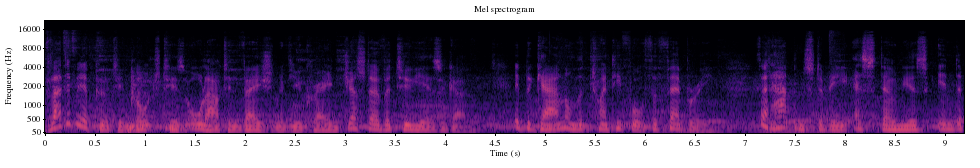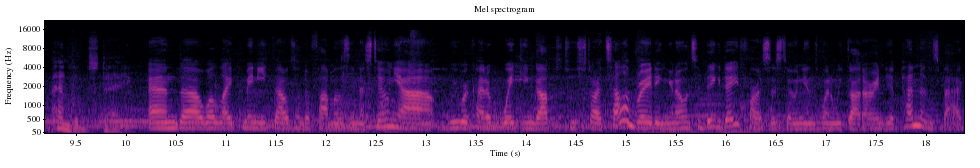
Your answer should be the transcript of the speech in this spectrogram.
Vladimir Putin launched his all out invasion of Ukraine just over two years ago. It began on the 24th of February that happens to be Estonia's Independence Day. And uh, well, like many thousands of families in Estonia, we were kind of waking up to start celebrating. You know, it's a big day for us Estonians when we got our independence back.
